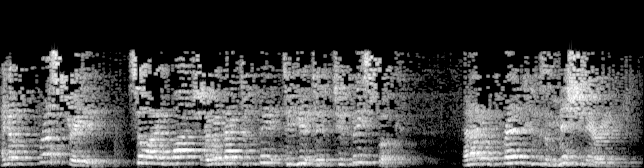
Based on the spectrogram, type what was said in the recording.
I got frustrated. So I watched, I went back to, to, to, to Facebook. And I have a friend who's a missionary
